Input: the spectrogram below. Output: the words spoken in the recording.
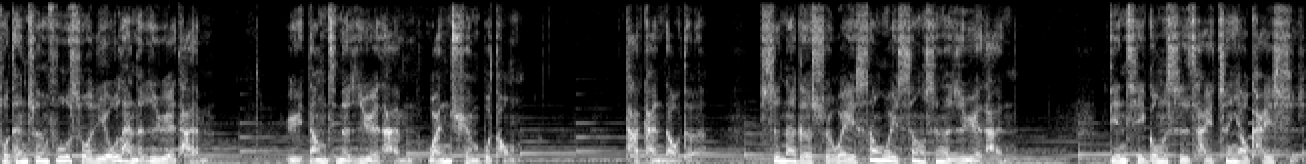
佐藤春夫所浏览的日月潭，与当今的日月潭完全不同。他看到的是那个水位尚未上升的日月潭，电气攻势才正要开始。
